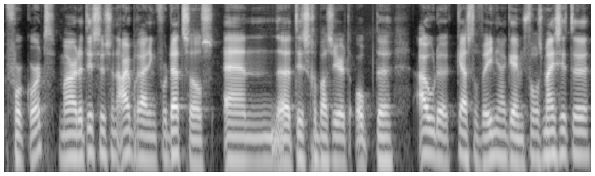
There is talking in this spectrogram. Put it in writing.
voor kort. Maar het is dus een uitbreiding voor Dead Cells. En uh, het is gebaseerd op de oude Castlevania games. Volgens mij zitten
